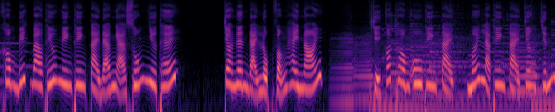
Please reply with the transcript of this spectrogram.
Không biết bao thiếu niên thiên tài đã ngã xuống như thế. Cho nên đại lục vẫn hay nói chỉ có thôn u thiên tài mới là thiên tài chân chính.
